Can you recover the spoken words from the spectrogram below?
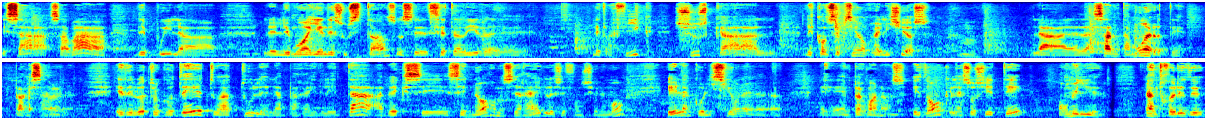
Et ça, ça va depuis les, moyens de substance, c'est-à-dire euh, les trafics, jusqu'à les conceptions religieuses. La, la, Santa Muerte, par exemple. Et de l'autre côté, tu as tout l'appareil de l'État avec ses, normes, ses règles, ses fonctionnements et la collision en permanence. Et donc la société au milieu, entre les deux.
